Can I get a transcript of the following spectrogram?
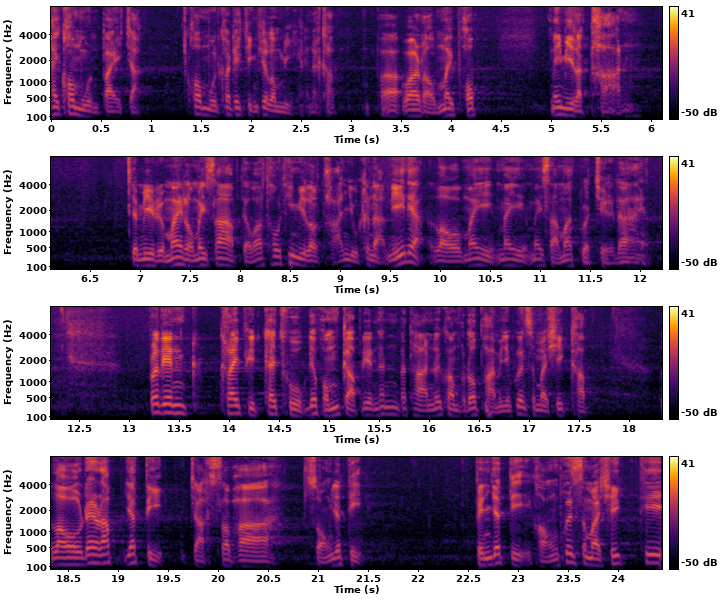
ให้ข้อมูลไปจากข้อมูลข้อเท็จจริงที่เรามีนะครับ เพราะว่าเราไม่พบไม่มีหลักฐาน จะมีหรือไม่เราไม่ทราบ แต่ว่าเท่าที่มีหลักฐานอยู่ขณะนี้เนี่ยเราไม่ไม่ไม่สามารถตรวจเจอได้ ประเด็นใครผิดใครถูกเดี๋ยวผมกลับเรียนท่านประธานด้วยความเคารพผ่านไปยังเพื่อนสมาชิกครับ เราได้รับยติจากสภาสองยติ เป็นยติของเพื่อนสมาชิกที่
